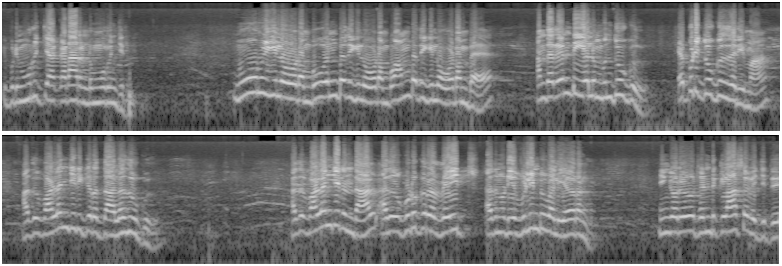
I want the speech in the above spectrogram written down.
இப்படி முறிச்சா கடா ரெண்டு முறிஞ்சிடும் நூறு கிலோ உடம்பு எண்பது கிலோ உடம்பு ஐம்பது கிலோ உடம்ப அந்த ரெண்டு எலும்பும் தூக்குது எப்படி தூக்குது தெரியுமா அது வளைஞ்சிருக்கிறதால தூக்குது அது வளைஞ்சிருந்தால் அது கொடுக்குற வெயிட் அதனுடைய விளிம்பு வழி இறங்கும் நீங்கள் ஒரு ரெண்டு கிளாஸை வச்சுட்டு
